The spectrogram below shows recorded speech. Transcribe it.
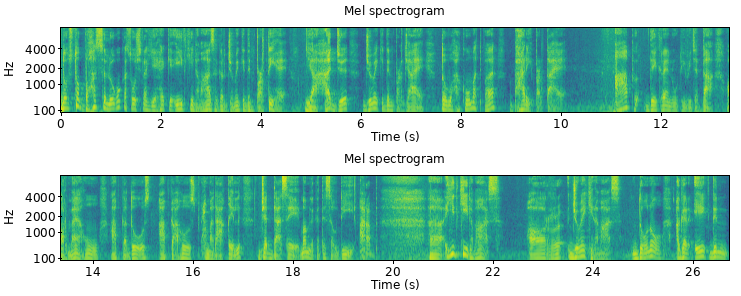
दोस्तों, बहुत से लोगों का सोचना यह है कि ईद की नमाज़ अगर जुमे के दिन पड़ती है या हज जुमे के दिन पड़ जाए तो वो हकूमत पर भारी पड़ता है। आप देख रहे हैं नू टीवी जद्दा, और मैं हूँ आपका दोस्त, आपका होस्ट मोहम्मद आकिल, जद्दा से ममलकत सऊदी अरब। ईद की नमाज़ और जुमे की नमाज़, दोनों अगर एक दिन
